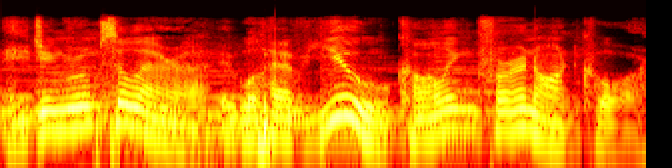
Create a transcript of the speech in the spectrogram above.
Aging Room Solera, it will have you calling for an encore.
